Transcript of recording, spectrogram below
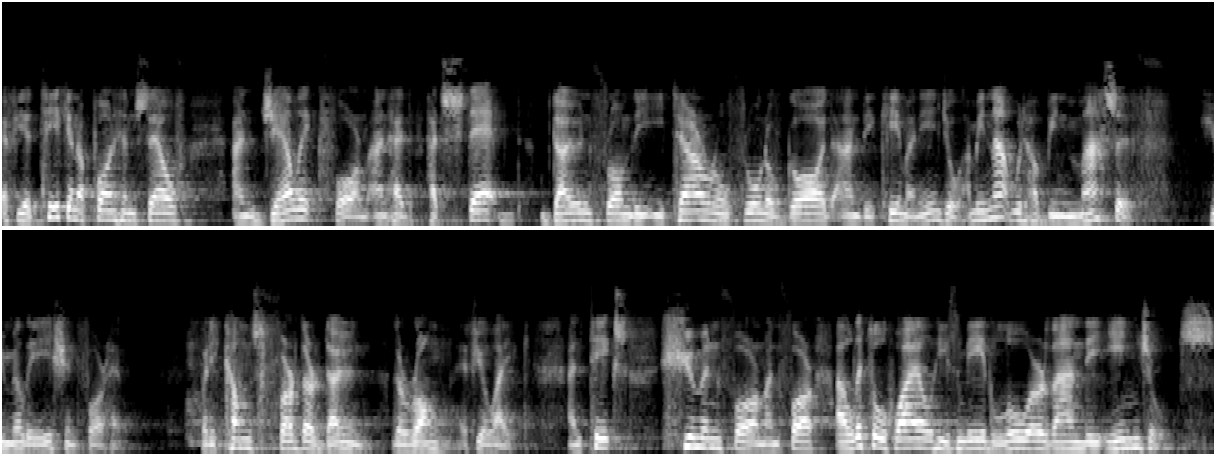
if he had taken upon himself angelic form and had, had stepped down from the eternal throne of God and became an angel, I mean, that would have been massive humiliation for him. But he comes further down the wrong, if you like, and takes human form, and for a little while he's made lower than the angels.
